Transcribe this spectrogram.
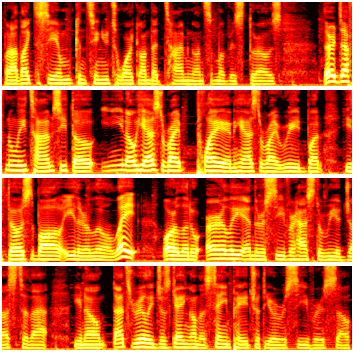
But I'd like to see him continue to work on that timing on some of his throws there are definitely times he throw you know he has the right play and he has the right read but he throws the ball either a little late or a little early and the receiver has to readjust to that. You know, that's really just getting on the same page with your receivers. So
